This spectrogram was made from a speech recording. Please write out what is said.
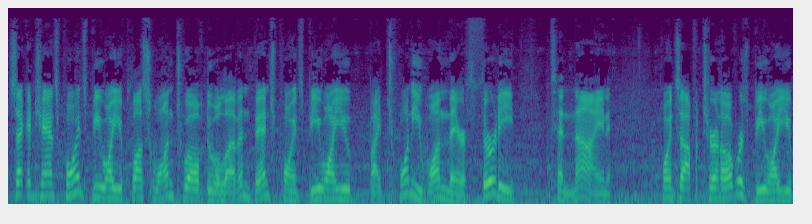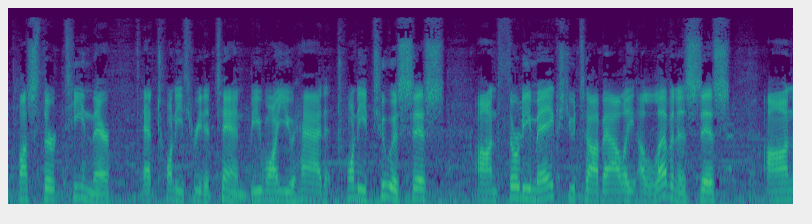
Second chance points, BYU plus 1, 12 to 11. Bench points, BYU by 21 there, 30 to 9. Points off of turnovers, BYU plus 13 there at 23 to 10. BYU had 22 assists on 30 makes, Utah Valley 11 assists on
